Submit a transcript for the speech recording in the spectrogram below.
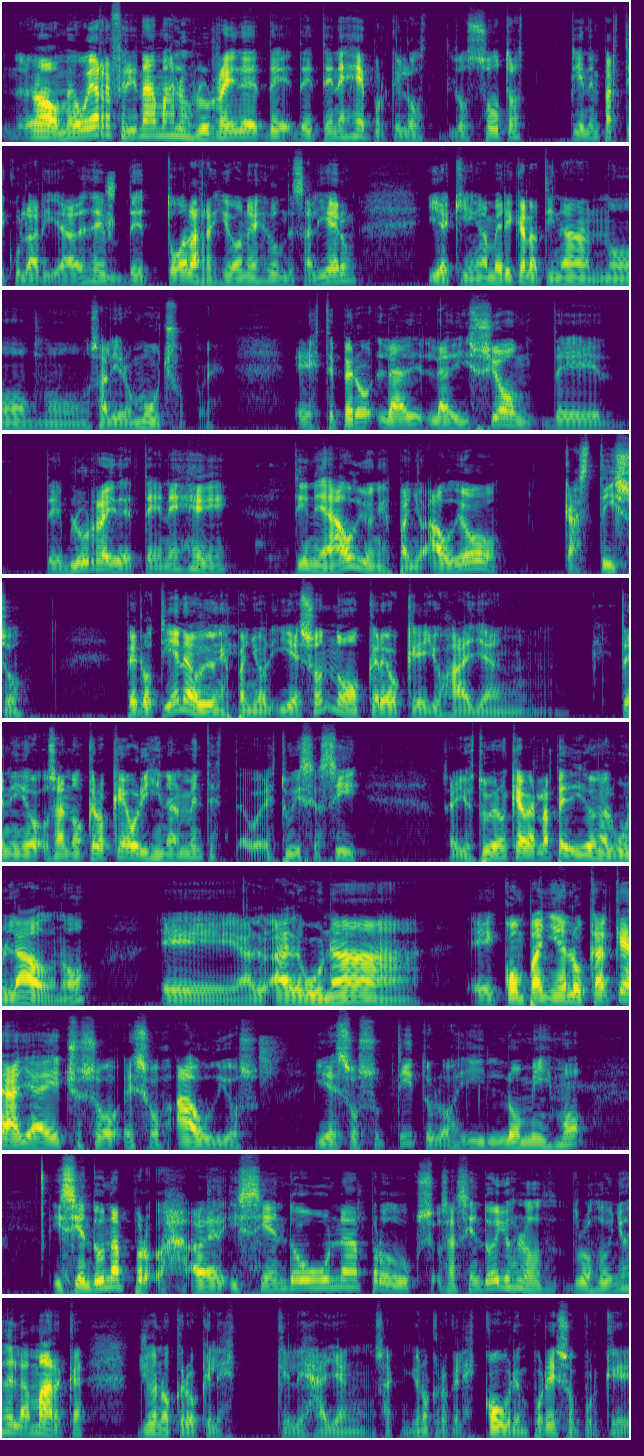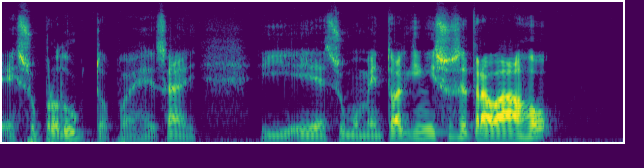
no me voy a referir nada más a los Blu-ray de, de, TNG porque los, los, otros tienen particularidades de, de, todas las regiones donde salieron y aquí en América Latina no, no salieron mucho pues este pero la, la edición de, de Blu-ray de TNG tiene audio en español, audio castizo, pero tiene audio en español. Y eso no creo que ellos hayan tenido, o sea, no creo que originalmente estuviese así. O sea, ellos tuvieron que haberla pedido en algún lado, ¿no? Eh, alguna eh, compañía local que haya hecho esos audios y esos subtítulos. Y lo mismo, y siendo una, a ver, y siendo una producción, o sea, siendo ellos los, los dueños de la marca, yo no creo que les que les hayan, o sea, yo no creo que les cobren por eso, porque es su producto, pues, y, en su momento alguien hizo ese trabajo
